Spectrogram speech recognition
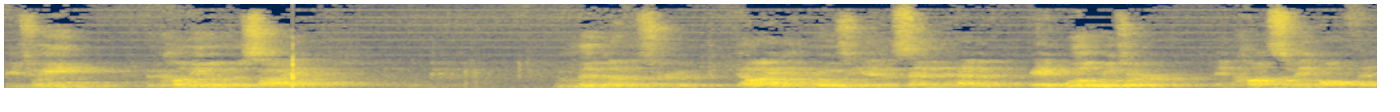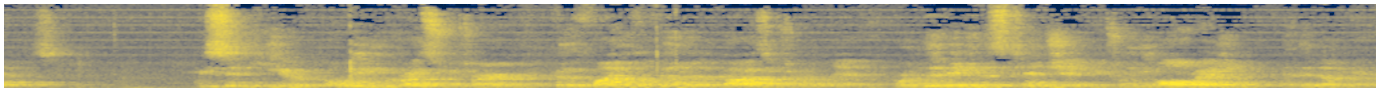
Between the coming of the Messiah, who lived on this earth, died and rose again, ascended to heaven, and will return and consummate all things. We sit here awaiting Christ's return for the final fulfillment of God's eternal plan. We're living in this tension between the already and the not yet.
